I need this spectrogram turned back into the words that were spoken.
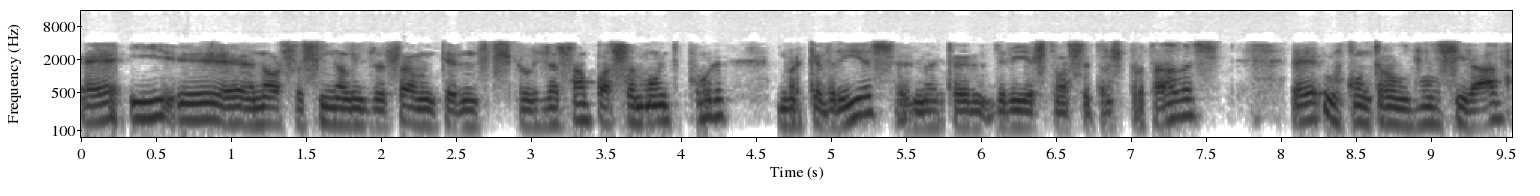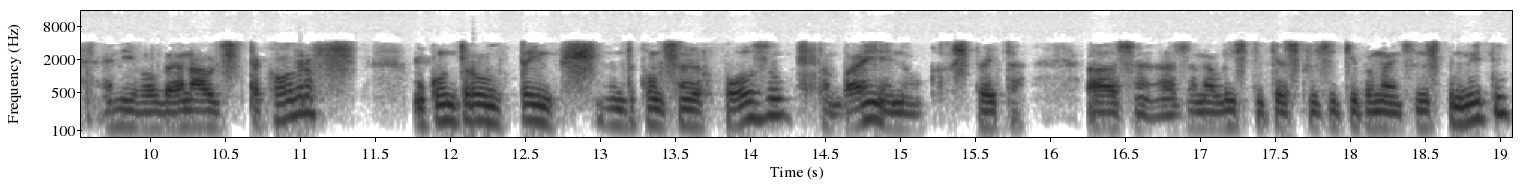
É, e é, a nossa sinalização em termos de fiscalização passa muito por mercadorias. As mercadorias estão a ser transportadas. É, o controle de velocidade, a nível da análise de tacógrafos. O controle de tempos de condução e repouso, também, no que respeita às, às analísticas que os equipamentos nos permitem,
